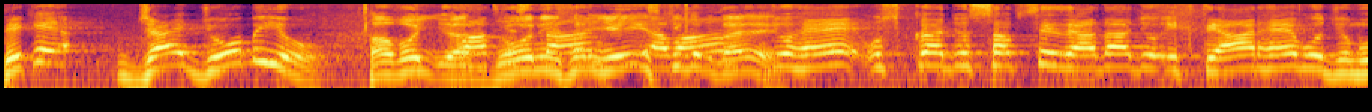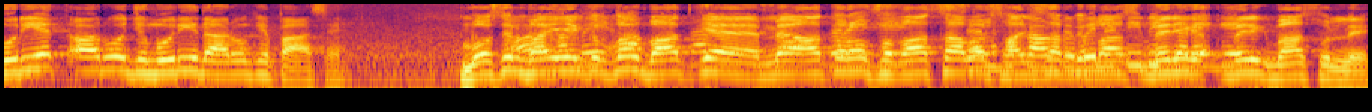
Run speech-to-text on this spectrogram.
دیکھیں جائے جو بھی ہو ہاں وہ جو نہیں سر یہ اس کی تو بتائیں۔ جو ہے اس کا جو سب سے زیادہ جو اختیار ہے وہ جمہوریت اور وہ جمہوری اداروں کے پاس ہے۔ محسن بھائی ایک تو بات کیا ہے میں آتا رہا ہوں فواد صاحب اور ساجد صاحب کے پاس۔ میری ایک بات سن لیں۔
